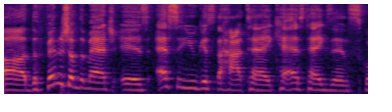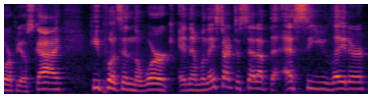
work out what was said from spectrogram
Uh, the finish of the match is SCU gets the hot tag. Kaz tags in Scorpio Sky. He puts in the work, and then when they start to set up the SCU later,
